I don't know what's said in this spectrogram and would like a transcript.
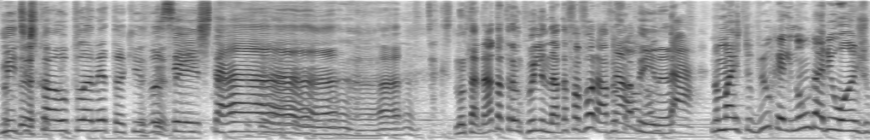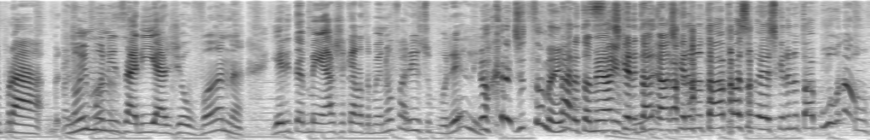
me diz qual o planeta que você está. Não tá nada tranquilo e nada favorável pra mim, não né? Tá. Não, mas tu viu que ele não daria o anjo pra. não imunizaria a Giovana e ele também acha que ela também não faria isso por ele? Eu acredito também. Cara, eu também acho que ele tá. eu Acho que ele não tá passando. eu Acho que ele não tá burro, não.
